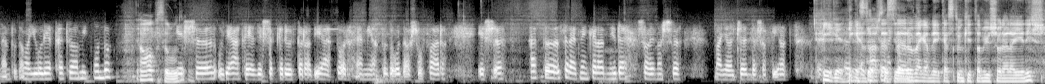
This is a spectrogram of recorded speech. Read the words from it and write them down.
nem tudom, hogy jól érthető, amit mondok Abszolút. és ugye áthelyezésre került a radiátor emiatt az oldalsó fára. És hát szeretnénk eladni, de sajnos nagyon csöndes a piac. Igen, Igen, ezt hát ezt erről megemlékeztünk itt a műsor elején is.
